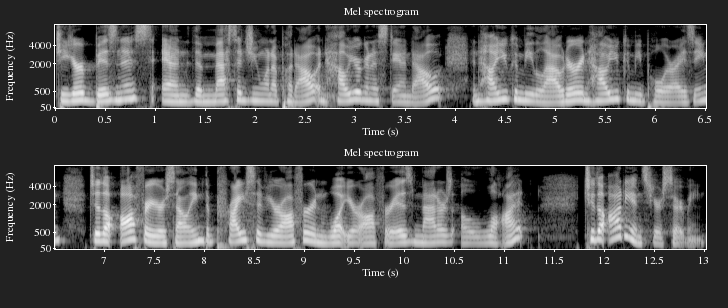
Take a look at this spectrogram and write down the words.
to your business and the message you want to put out and how you're going to stand out and how you can be louder and how you can be polarizing to the offer you're selling. The price of your offer and what your offer is matters a lot to the audience you're serving.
